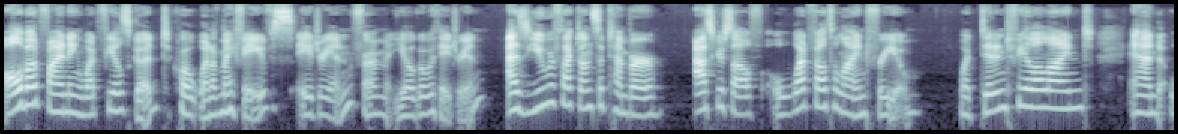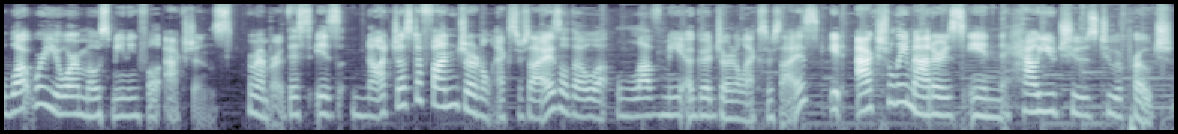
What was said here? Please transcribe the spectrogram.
all about finding what feels good, to quote one of my faves, Adriene from Yoga with Adriene. As you reflect on September, ask yourself what felt aligned for you, what didn't feel aligned, and what were your most meaningful actions? Remember, this is not just a fun journal exercise, although uh, love me a good journal exercise. It actually matters in how you choose to approach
